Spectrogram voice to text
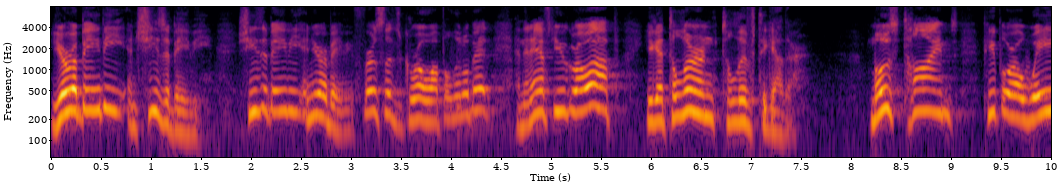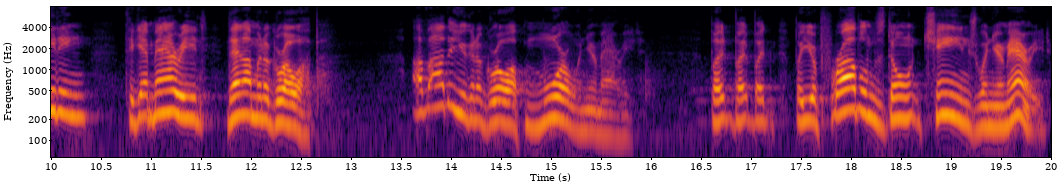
You're a baby and she's a baby. She's a baby and you're a baby. First, let's grow up a little bit, and then after you grow up, you get to learn to live together. Most times, people are waiting to get married, then I'm going to grow up. Avada, you're going to grow up more when you're married. But, but, but, but your problems don't change when you're married.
